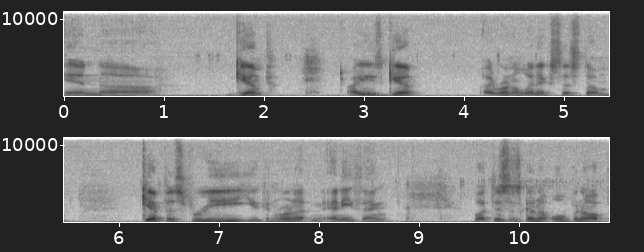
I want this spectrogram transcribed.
in uh, GIMP. I use GIMP. I run a Linux system. GIMP is free. You can run it in anything. But this is going to open up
